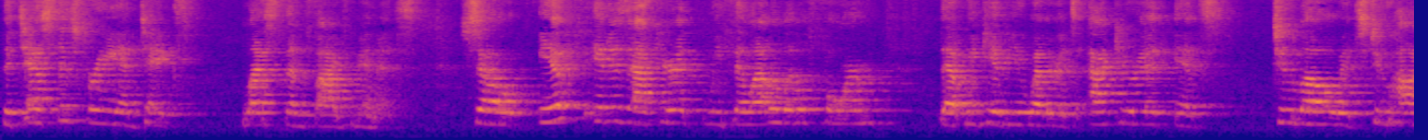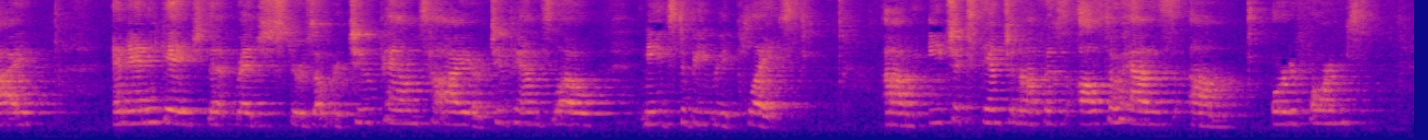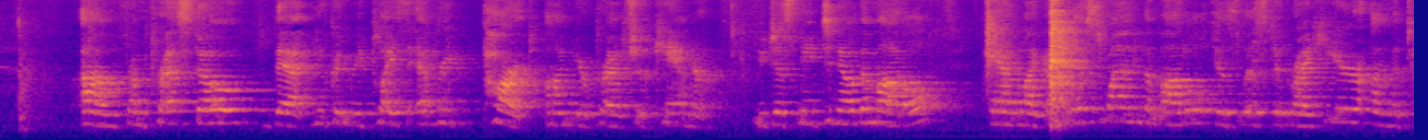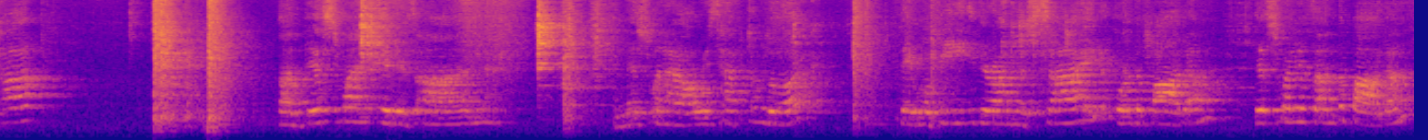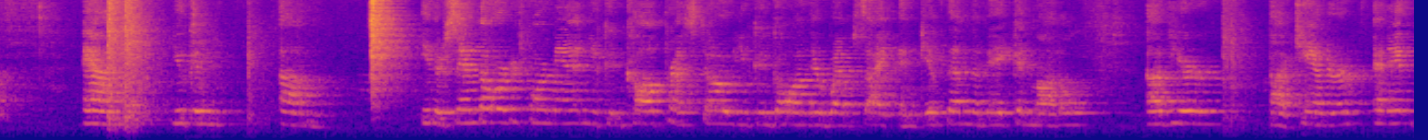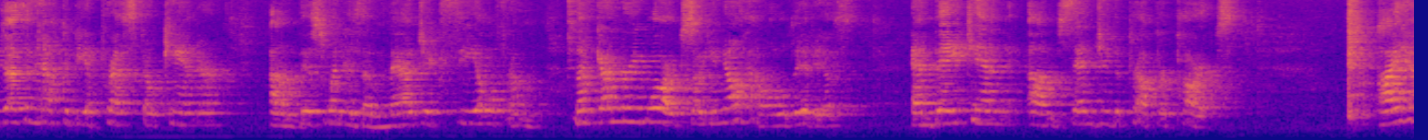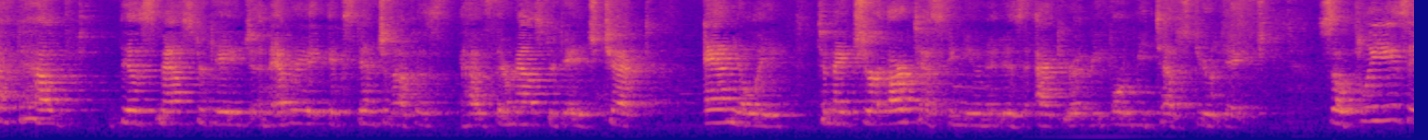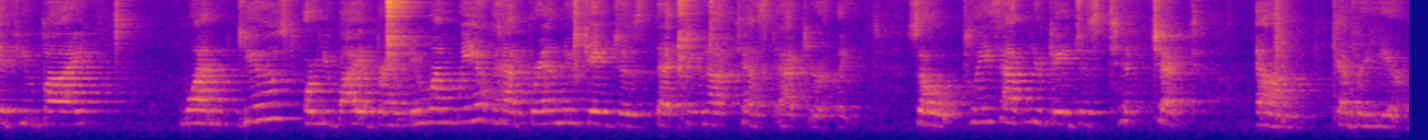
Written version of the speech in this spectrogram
The test is free and takes less than five minutes. So if it is accurate, we fill out a little form that we give you, whether it's accurate, it's too low, it's too high, and any gauge that registers over two pounds high or two pounds low needs to be replaced. Um, each extension office also has um, order forms um, from Presto that you can replace every part on your pressure canner. You just need to know the model. And like on this one, the model is listed right here on the top. On this one, it is on, and this one I always have to look. They will be either on the side or the bottom. This one is on the bottom. And you can um, either send the order form in, you can call Presto, you can go on their website and give them the make and model of your uh, canner. And it doesn't have to be a Presto canner. Um, this one is a Magic Seal from Montgomery Ward, so you know how old it is. And they can um, send you the proper parts. I have to have this master gauge, and every extension office has their master gauge checked annually to make sure our testing unit is accurate before we test your gauge. So please, if you buy one used or you buy a brand new one, we have had brand new gauges that do not test accurately. So please have your gauges checked um, every year.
